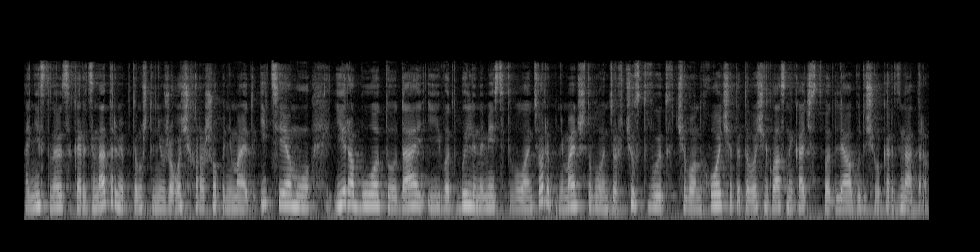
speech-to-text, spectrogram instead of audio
они становятся координаторами, потому что они уже очень хорошо понимают и тему, и работу, да, и вот были на месте этого волонтера, понимают, что волонтер чувствует, чего он хочет. Это очень классные качества для будущего координатора.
